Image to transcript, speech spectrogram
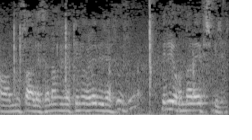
Ama Musa Aleyhisselam yakını öyle bir yapıyor biliyor onlara yetişmeyecek.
